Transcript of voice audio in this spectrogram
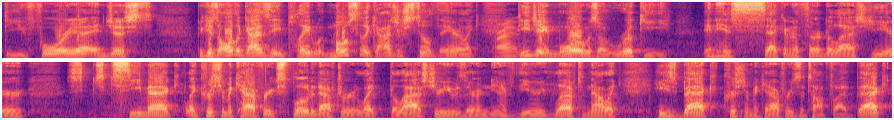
the euphoria and just because all the guys that he played with, most of the guys are still there. Like Right. DJ Moore was a rookie in his second or third to last year. C Mac, like Christian McCaffrey, exploded after like the last year he was there and after the year he left, and now like he's back. Christian McCaffrey's the top five back.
